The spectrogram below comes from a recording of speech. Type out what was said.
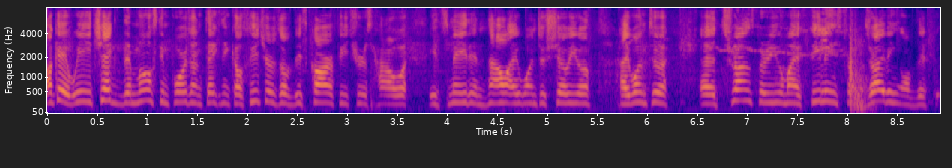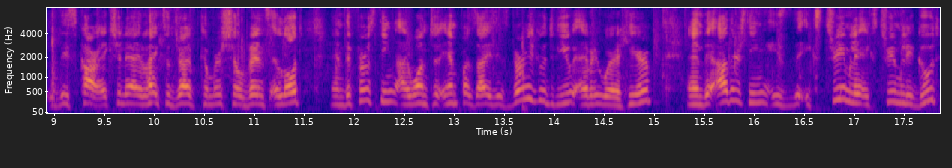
Okay, we checked the most important technical features of this car, features how it's made and now I want to show you, I want to uh, transfer you my feelings from driving of the, this car. Actually, I like to drive commercial vans a lot and the first thing I want to emphasize is very good view everywhere here and the other thing is the extremely, extremely good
